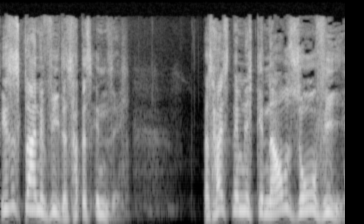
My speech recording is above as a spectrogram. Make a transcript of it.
Dieses kleine wie, das hat es in sich. Das heißt nämlich genau so wie.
